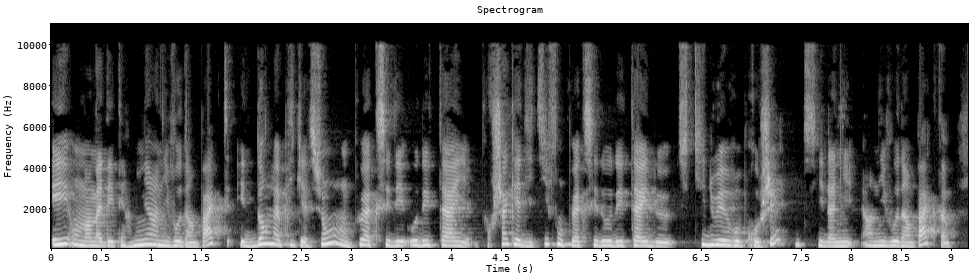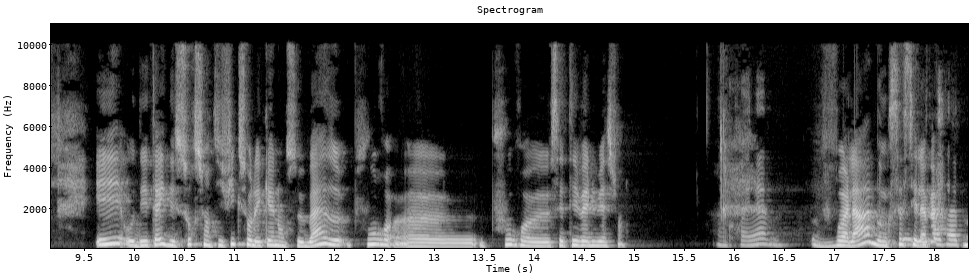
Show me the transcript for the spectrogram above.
Et on en a déterminé un niveau d'impact. Et dans l'application, on peut accéder aux détails pour chaque additif. On peut accéder aux détails de ce qui lui est reproché, s'il a un niveau d'impact, et aux détails des sources scientifiques sur lesquelles on se base pour, euh, pour cette évaluation. Incroyable. Voilà, donc ça c'est la partie. Ça a pris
